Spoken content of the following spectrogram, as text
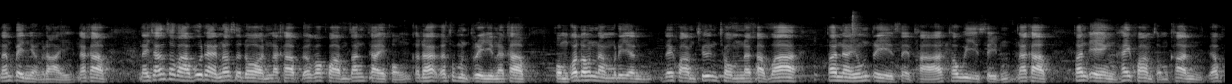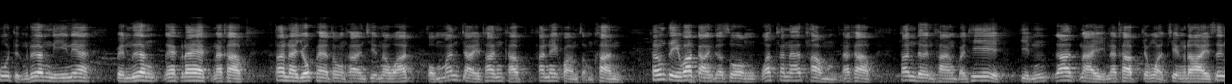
นั้นเป็นอย่างไรนะครับในชั้นสภาผู้แทนราษฎรนะครับแล้วก็ความตั้งใจของคณะรัฐมนตรีนะครับ ผมก็ต้องนำเรียนด้วยความชื่นชมนะครับว่า ท่านนายมนตรีเศรษฐาทวีสินนะครับ ท่านเองให้ความสำคัญและพูดถึงเรื่องนี้เนี่ยเป็นเรื่องแรก ๆนะครับท่านนายกแพทองทานชินวัตรผมมั่นใจท่านครับท่านให้ความสำคัญท่านรัฐมนตรีว่าการกระทรวงวัฒนธรรมนะครับ ท่านเดินทางไปที่หินลาดในนะครับ จังหวัดเชียงราย ซึ่ง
